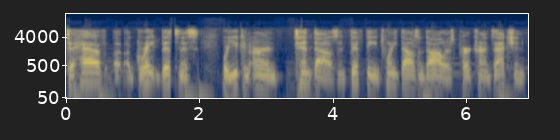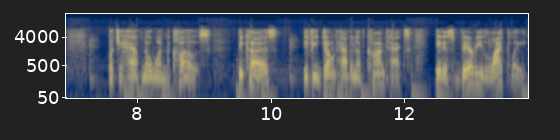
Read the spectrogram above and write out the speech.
To have a, a great business where you can earn ten thousand, fifteen, twenty thousand dollars per transaction, but you have no one to close because if you don't have enough contacts, it is very likely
